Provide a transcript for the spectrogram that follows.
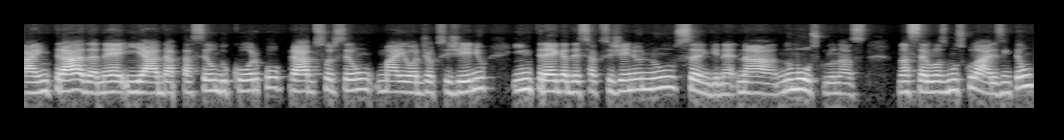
a entrada né, e a adaptação do corpo para a absorção maior de oxigênio e entrega desse oxigênio no sangue, né, na, no músculo, nas, nas células musculares. Então,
